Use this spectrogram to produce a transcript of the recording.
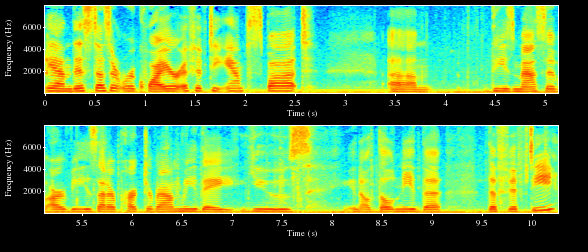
And this doesn't require a 50 amp spot. Um, these massive RVs that are parked around me, they use, you know, they'll need the, the 50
